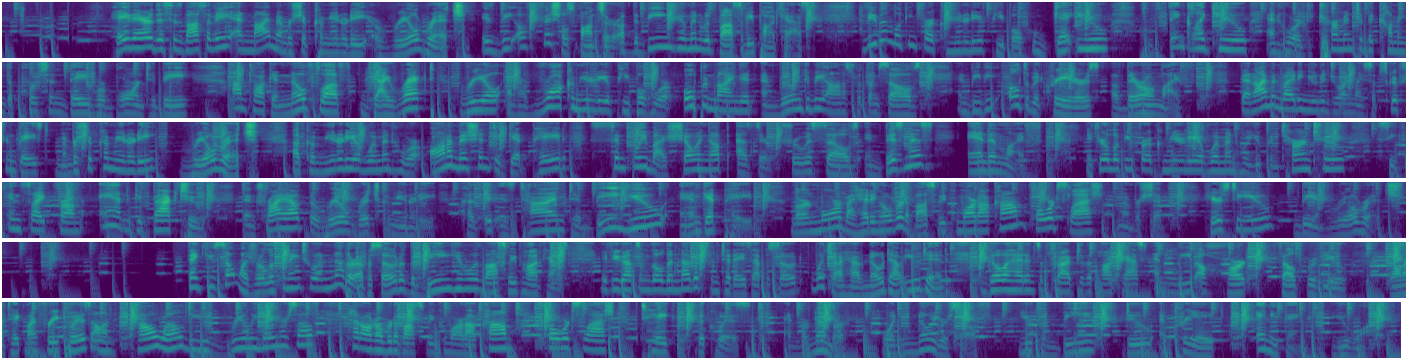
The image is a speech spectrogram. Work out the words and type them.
Hey there, this is Vasavi, and my membership community, Real Rich, is the official sponsor of the Being Human with Vasavi podcast. Have you been looking for a community of people who get you, who think like you, and who are determined to becoming the person they were born to be? I'm talking no fluff, direct, real, and a raw community of people who are open minded and willing to be honest with themselves and be the ultimate creators of their own life then I'm inviting you to join my subscription based membership community, Real Rich, a community of women who are on a mission to get paid simply by showing up as their truest selves in business and in life. If you're looking for a community of women who you can turn to, seek insight from, and give back to, then try out the Real Rich community because it is time to be you and get paid. Learn more by heading over to vasavikumar.com forward slash membership. Here's to you being real rich. Thank you so much for listening to another episode of the Being Human with Vasavi podcast. If you got some golden nuggets from today's episode, which I have no doubt you did, go ahead and subscribe to the podcast and leave a heartfelt review. Want to take my free quiz on how well do you really know yourself? Head on over to vasavikumar.com forward slash take the quiz. And remember, when you know yourself, you can be, do, and create anything you want.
